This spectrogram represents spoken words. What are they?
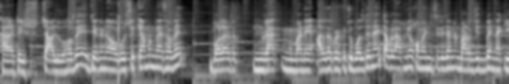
খেলাটি চালু হবে, যেখানে অবশ্যই কেমন ম্যাচ হবে বলার মানে আলাদা করে কিছু বলতে নাই। তাহলে আপনিও কমেন্ট সেটা জানান, ভারত জিতবে নাকি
